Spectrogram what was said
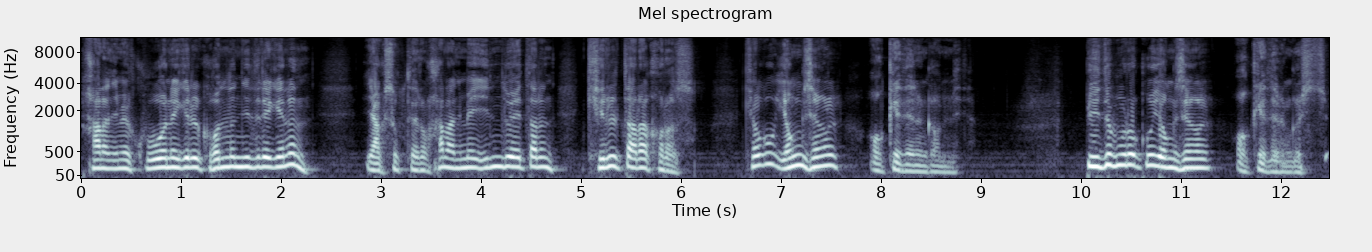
하나님의 구원의 길을 걷는 이들에게는 약속대로 하나님의 인도에 따른 길을 따라 걸어서 결국 영생을 얻게 되는 겁니다. 믿음으로 그 영생을 얻게 되는 것이죠.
